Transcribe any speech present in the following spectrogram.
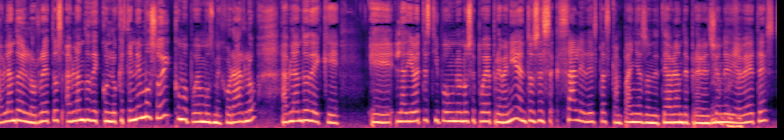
hablando de los retos, hablando de con lo que tenemos hoy, cómo podemos mejorarlo, hablando de que eh, la diabetes tipo 1 no se puede prevenir, entonces sale de estas campañas donde te hablan de prevención mm, de pues diabetes.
